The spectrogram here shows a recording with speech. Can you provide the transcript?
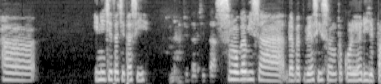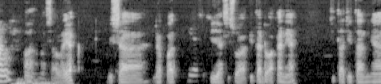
Eh, ini cita-cita sih. Cita-cita. Semoga bisa dapat beasiswa untuk kuliah di Jepang. Wah, Masya Allah ya. Bisa dapat Beasiswa. Iya siswa kita doakan ya. Cita-citanya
